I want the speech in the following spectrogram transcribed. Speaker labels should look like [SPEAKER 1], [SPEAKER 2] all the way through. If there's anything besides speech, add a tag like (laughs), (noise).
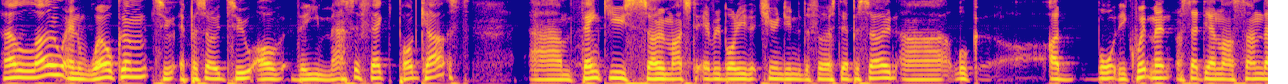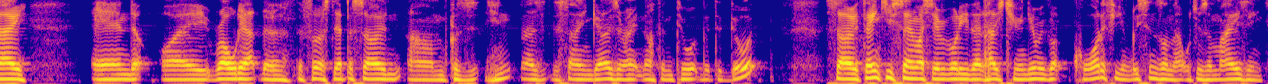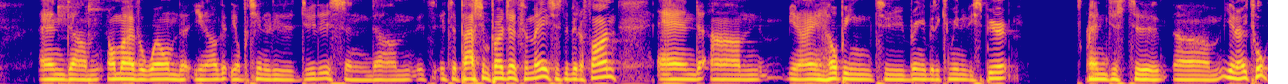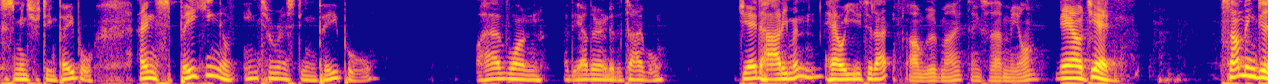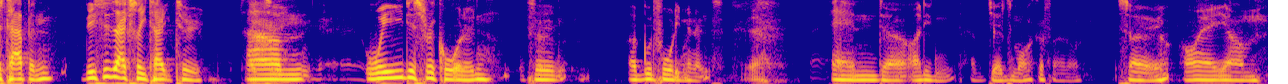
[SPEAKER 1] Hello and welcome to episode two of the Mass Effect podcast. Um, thank you so much to everybody that tuned into the first episode. Uh, look, I bought the equipment. I sat down last Sunday and I rolled out the, the first episode because, as the saying goes, there ain't nothing to it but to do it. So thank you so much to everybody that has tuned in. We got quite a few listens on that, which was amazing. And um, I'm overwhelmed that you know I get the opportunity to do this, and um, it's it's a passion project for me. It's just a bit of fun, and um, you know helping to bring a bit of community spirit, and just to um, you know talk to some interesting people. And speaking of interesting people, I have one at the other end of the table, Jed Hardiman. How are you today?
[SPEAKER 2] I'm good, mate. Thanks for having me on.
[SPEAKER 1] Now, Jed, something just happened. This is actually take two.
[SPEAKER 2] Take two.
[SPEAKER 1] um, We just recorded for a good 40 minutes
[SPEAKER 2] Yeah.
[SPEAKER 1] and uh, I didn't have Jed's microphone on. So I, um,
